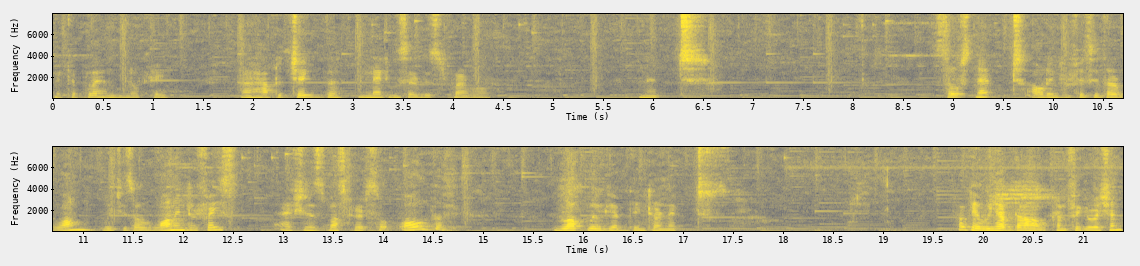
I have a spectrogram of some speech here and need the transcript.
Make apply and okay. I have to check the netting service firewall. NAT. Source NAT out interface is our one which is our one interface. Action is masquerade so all the block will get the internet. Okay we have done our configuration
